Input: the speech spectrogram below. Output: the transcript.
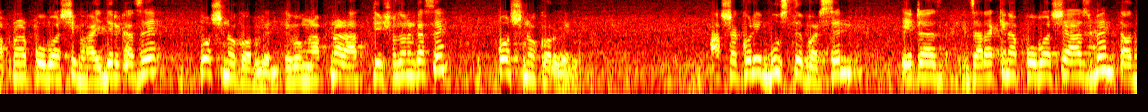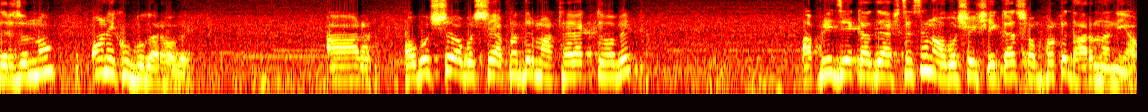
আপনার প্রবাসী ভাইদের কাছে প্রশ্ন করবেন এবং আপনার আত্মীয় স্বজনের কাছে প্রশ্ন করবেন। আশা করি বুঝতে পারছেন, এটা যারা কিনা প্রবাসে আসবেন, তাদের জন্য অনেক উপকার হবে। আর অবশ্যই অবশ্যই আপনাদের মাথায় রাখতে হবে, আপনি যে কাজে আসতেছেন, অবশ্যই সেই কাজ সম্পর্কে ধারণা নেওয়া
